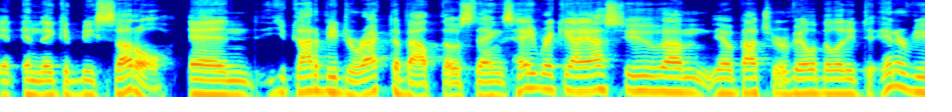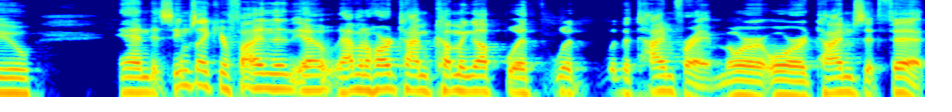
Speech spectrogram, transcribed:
and, and they could be subtle, and you got to be direct about those things. Hey, Ricky, I asked you, um, you know, about your availability to interview, and it seems like you're finding, you know, having a hard time coming up with with with a time frame or or times that fit.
